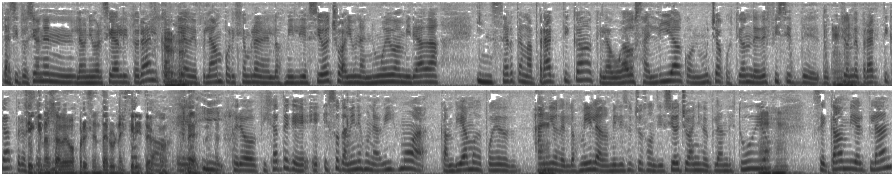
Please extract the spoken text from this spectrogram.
la situación en la Universidad Litoral cambia de plan, por ejemplo, en el 2018 hay una nueva mirada inserta en la práctica, que el abogado salía con mucha cuestión de déficit de, de cuestión de práctica, pero sí que no sabemos presentar un escrito. Eh, y, pero fíjate que eh, eso también es un abismo. cambiamos después de años Mm. del 2000 a 2018, son 18 años de plan de estudio. Se cambia el plan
